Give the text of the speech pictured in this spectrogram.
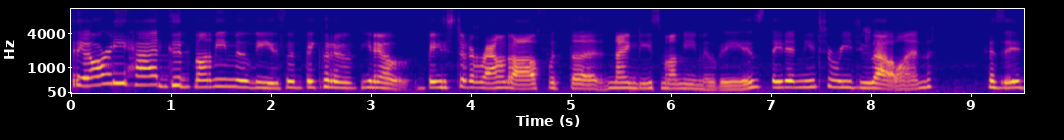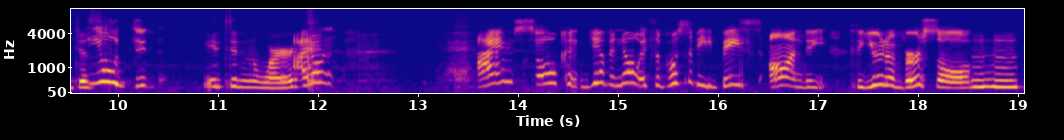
They already had good mummy movies that they could have, you know, based it around off with the 90s mummy movies. They didn't need to redo that one because it just you did. it didn't work. I don't. I'm so con- yeah, but no, it's supposed to be based on the the Universal Mm-hmm.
